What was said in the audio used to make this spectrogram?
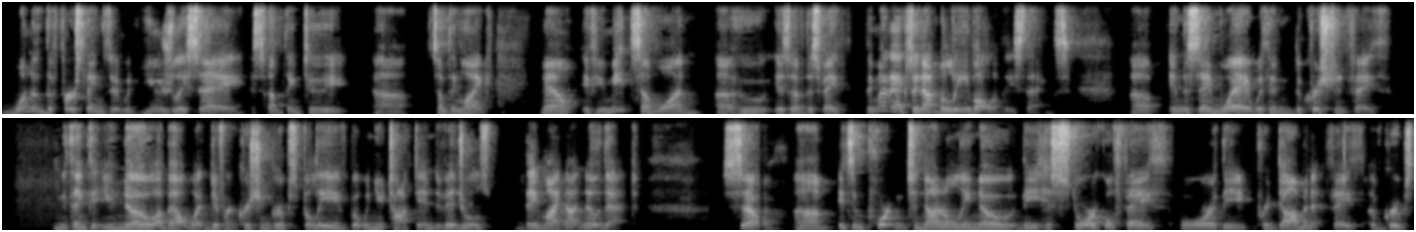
one of the first things it would usually say is something to the uh, something like now if you meet someone uh, who is of this faith they might actually not believe all of these things uh, in the same way within the christian faith you think that you know about what different christian groups believe but when you talk to individuals they might not know that. So um, it's important to not only know the historical faith or the predominant faith of groups,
